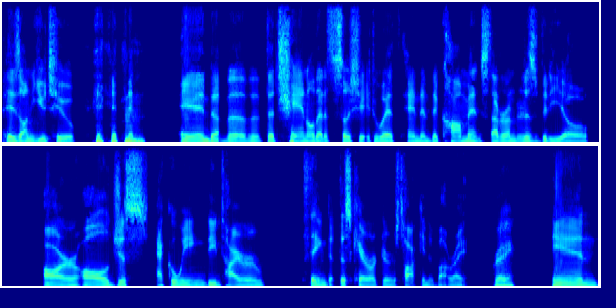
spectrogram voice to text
is on YouTube. Hmm. and uh, the, the the channel that it's associated with and then the comments that are under this video are all just echoing the entire thing that this character is talking about right Right. and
